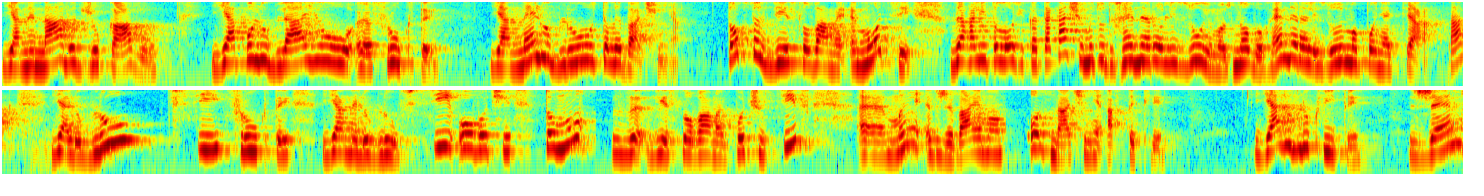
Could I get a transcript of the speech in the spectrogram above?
я ненавиджу каву, я полюбляю е, фрукти, я не люблю телебачення. Тобто з дієсловами емоцій, взагалі-то логіка така, що ми тут генералізуємо, знову генералізуємо поняття. Так? Я люблю всі фрукти, я не люблю всі овочі. Тому з дієсловами почуттів е, ми вживаємо означені артиклі. Я люблю квіти. J'aime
